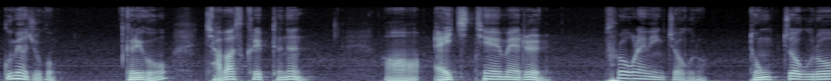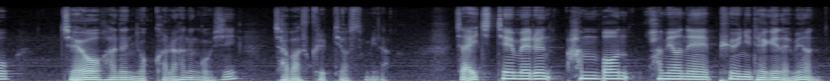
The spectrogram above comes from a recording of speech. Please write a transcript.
꾸며주고 그리고 자바스크립트는 어, HTML을 프로그래밍적으로, 동적으로 제어하는 역할을 하는 것이 자바스크립트였습니다. 자, HTML은 한 번 화면에 표현이 되게 되면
